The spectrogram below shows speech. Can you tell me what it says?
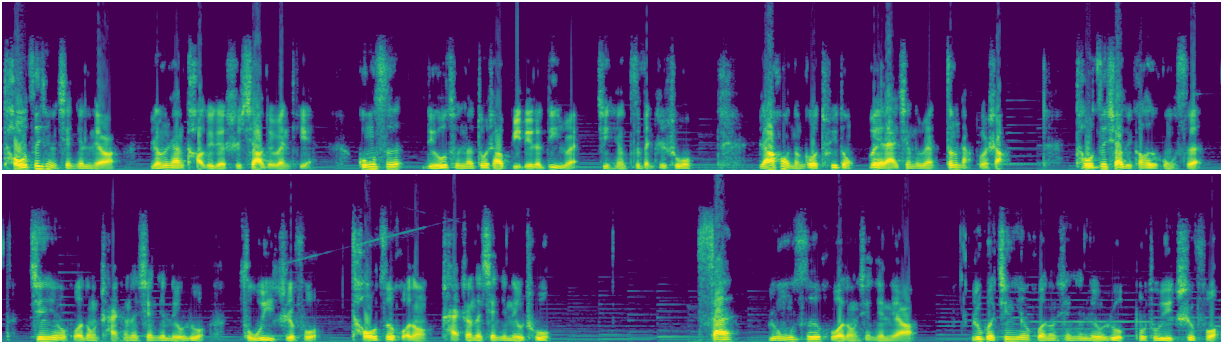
投资性现金流仍然考虑的是效率问题，公司留存了多少比例的利润进行资本支出，然后能够推动未来净利润增长多少。投资效率高的公司，经营活动产生的现金流入足以支付。投资活动产生的现金流出。三、融资活动现金流，如果经营活动现金流入不足以支付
